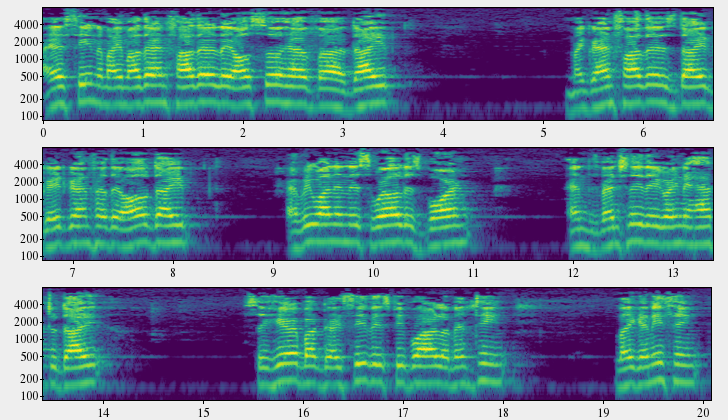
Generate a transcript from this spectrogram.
I have seen my mother and father, they also have uh, died. My grandfather has died, great grandfather, all died. Everyone in this world is born and eventually they're going to have to die. So here, but I see these people are lamenting like anything,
